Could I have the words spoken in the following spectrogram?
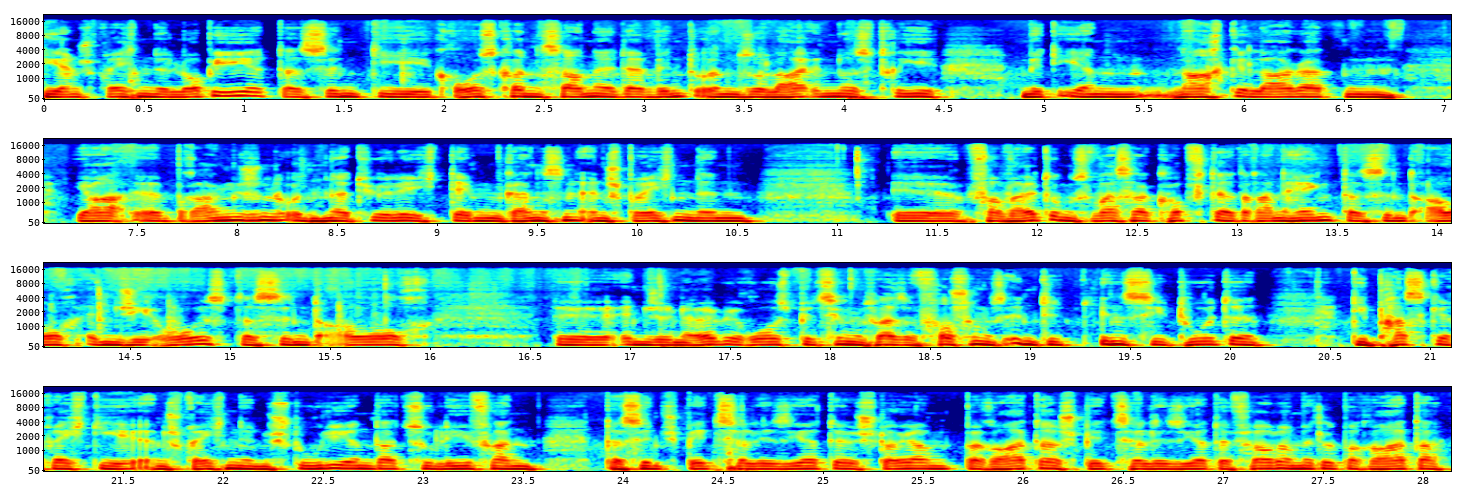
die entsprechende Lobby. Das sind die Großkonzerne der Wind- und Solarindustrie mit ihren nachgelagerten ja, äh, Branchen und natürlich dem ganzen entsprechenden äh, Verwaltungswasserkopf, der dranhängt. Das sind auch NGOs, das sind auch äh, Ingenieurbüros bzw. Forschungsinstitute, die passgerecht die entsprechenden Studien dazu liefern. Das sind spezialisierte Steuerberater, spezialisierte Fördermittelberater.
